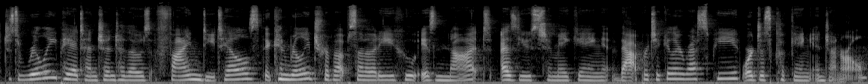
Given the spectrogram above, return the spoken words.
just really pay attention to those fine details that can really trip up somebody who is not as used to making that particular recipe or just cooking in general.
